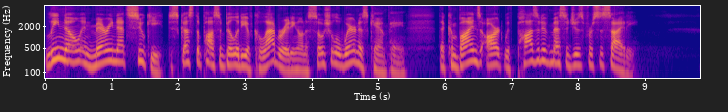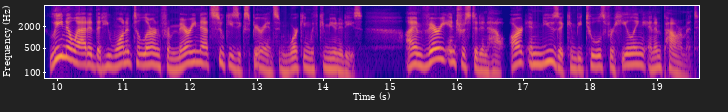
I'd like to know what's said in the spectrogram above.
Lee Know and Mari Natsuki discussed the possibility of collaborating on a social awareness campaign that combines art with positive messages for society. Lee Know added that he wanted to learn from Mari Natsuki's experience in working with communities. I am very interested in how art and music can be tools for healing and empowerment.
